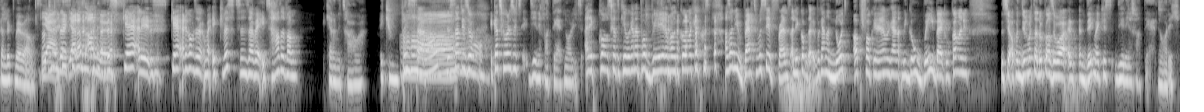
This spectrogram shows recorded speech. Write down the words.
dat lukt mij wel. Snap Ja, je? Dat is, ja, dat is anders. dat is kei, allee, dat is kei erg om te Maar ik wist sinds dat wij iets hadden van, ik ga ermee trouwen. Ik wist dat. Dus snap je zo, ik had gewoon zoiets, die heeft wat tijd nodig. Allee, kom schat, we gaan het proberen. Van, kom, ik ga goed. Als dat niet werkt, we say friends. Allee, kom, we gaan dat nooit upfucken. Hè. We, gaan, we go way back. Hoe kan dat nu? Dus ja, op een duur werd dat ook wel zo een, een ding. Maar ik wist, die heeft wat tijd nodig.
